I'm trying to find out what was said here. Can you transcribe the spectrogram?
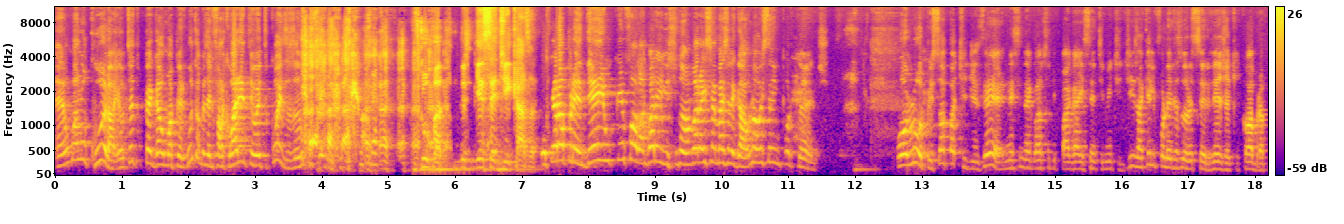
é uma loucura. Eu tento pegar uma pergunta, mas ele fala 48 coisas, eu não consigo. Desculpa, decidi em casa. Eu quero aprender e o que eu falo, agora é isso. Não, agora isso é mais legal. Não, isso é importante. Ô, Lupe, só para te dizer, nesse negócio de pagar em 120 dias, aquele fornecedor de cerveja que cobra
